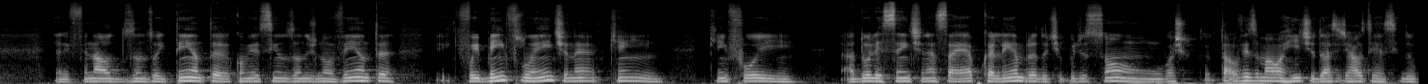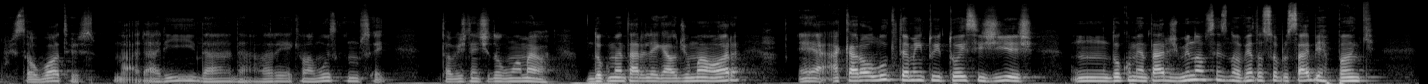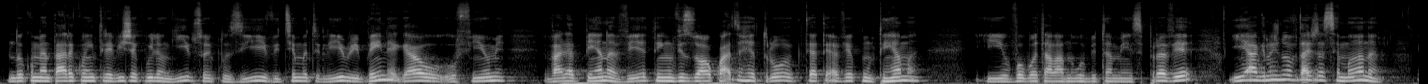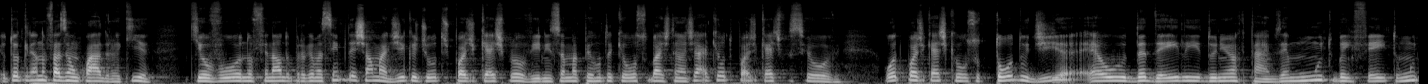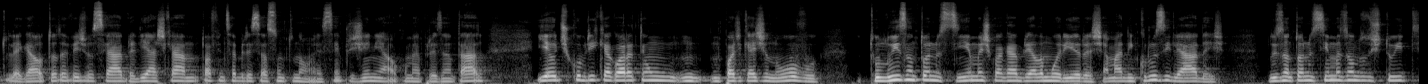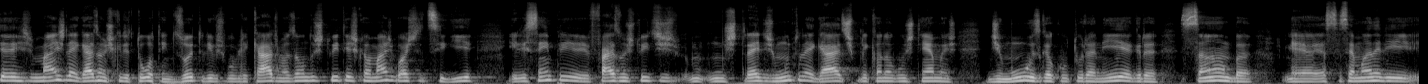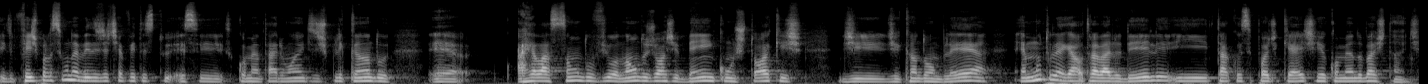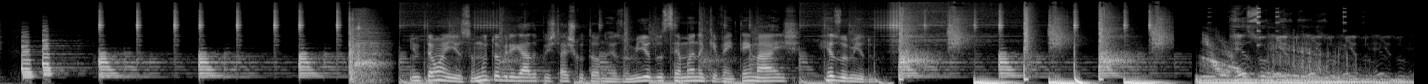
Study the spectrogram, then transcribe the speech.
final dos anos 80, começo dos anos 90, que foi bem influente, né? Quem, quem foi adolescente nessa época lembra do tipo de som. Acho que talvez o maior hit do Acid House tenha sido Crystal Waters. Larari, da, da, aquela música, não sei. Talvez tenha tido alguma maior. Um documentário legal de uma hora é, a Carol Luke também tweetou esses dias um documentário de 1990 sobre o cyberpunk. Um documentário com entrevista com William Gibson, inclusive, Timothy Leary, bem legal o, o filme, vale a pena ver. Tem um visual quase retrô, que tem até a ver com o tema, e eu vou botar lá no Urb também esse para ver. E a grande novidade da semana, eu estou querendo fazer um quadro aqui, que eu vou, no final do programa, sempre deixar uma dica de outros podcasts para ouvir. Isso é uma pergunta que eu ouço bastante. Ah, que outro podcast você ouve? Outro podcast que eu ouço todo dia é o The Daily do New York Times. É muito bem feito, muito legal. Toda vez que você abre ali, acho que ah, não estou afim de saber desse assunto, não. É sempre genial como é apresentado. E eu descobri que agora tem um, um, um podcast novo do Luiz Antônio Simas com a Gabriela Moreira, chamado Encruzilhadas. Luiz Antônio Simas é um dos twitters mais legais, é um escritor, tem 18 livros publicados, mas é um dos twitters que eu mais gosto de seguir. Ele sempre faz uns tweets, uns threads muito legais, explicando alguns temas de música, cultura negra, samba. É, essa semana ele, ele, fez pela segunda vez, ele já tinha feito esse, esse comentário antes, explicando é, a relação do violão do Jorge Ben com os toques de, de candomblé. É muito legal o trabalho dele e tá com esse podcast, recomendo bastante. Então é isso. Muito obrigado por estar escutando o Resumido. Semana que vem tem mais. Resumido. Resumido. Resumido.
